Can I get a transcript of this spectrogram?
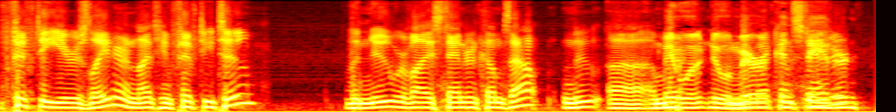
50 years later, in 1952, the new Revised Standard comes out. New, uh, new, new, American, American Standard. Standard.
